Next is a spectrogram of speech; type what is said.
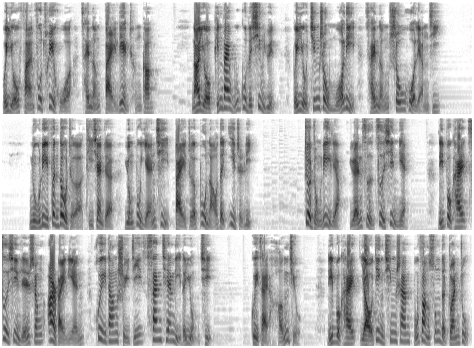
唯有反复淬火，才能百炼成钢。哪有平白无故的幸运？唯有经受磨砺，才能收获良机。努力奋斗者体现着永不言弃、百折不挠的意志力。这种力量源自自信念，离不开自信人生二百年，会当水击三千里的勇气；贵在恒久，离不开咬定青山不放松的专注；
